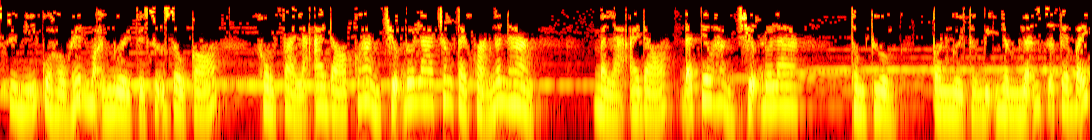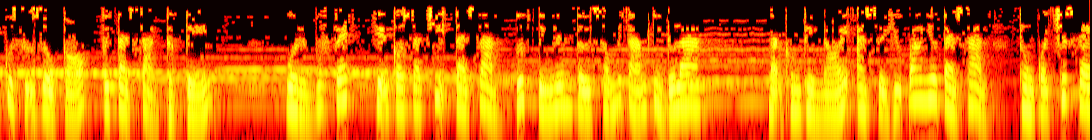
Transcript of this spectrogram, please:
Suy nghĩ của hầu hết mọi người về sự giàu có không phải là ai đó có hàng triệu đô la trong tài khoản ngân hàng, mà là ai đó đã tiêu hàng triệu đô la. Thông thường, con người thường bị nhầm lẫn giữa cái bẫy của sự giàu có với tài sản thực tế. Warren Buffett hiện có giá trị tài sản ước tính lên tới 68 tỷ đô la. Bạn không thể nói ai sở hữu bao nhiêu tài sản thông qua chiếc xe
